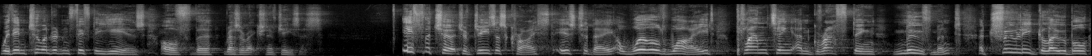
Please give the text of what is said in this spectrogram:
within 250 years of the resurrection of Jesus. If the Church of Jesus Christ is today a worldwide planting and grafting movement, a truly global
